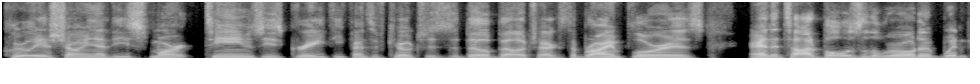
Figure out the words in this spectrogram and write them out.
Clearly it's showing that these smart teams, these great defensive coaches, the Bill Belichick's, the Brian Flores, and the Todd Bowles of the world. When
